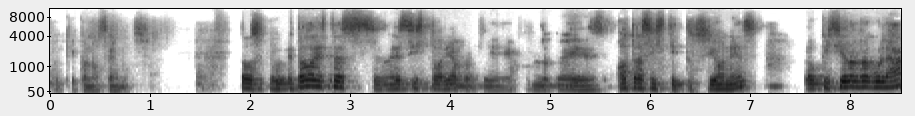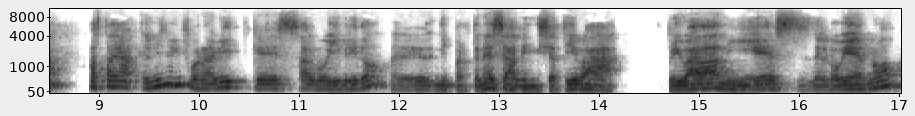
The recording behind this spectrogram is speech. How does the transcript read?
lo que conocemos. Entonces, todo esto es, es historia porque otras instituciones lo quisieron regular, hasta el mismo Infonavit, que es algo híbrido, eh, ni pertenece a la iniciativa privada ni es del gobierno,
